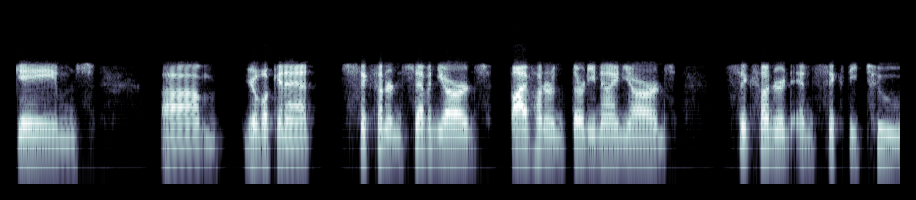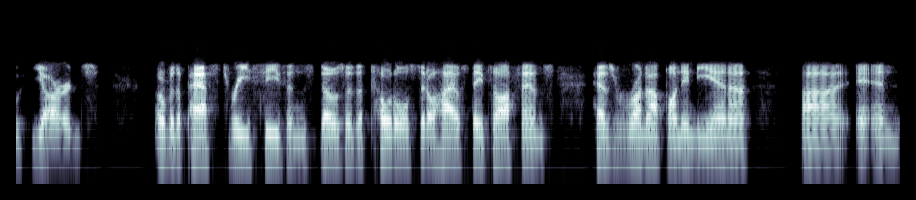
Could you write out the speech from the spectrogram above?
games, um, you're looking at 607 yards, 539 yards, 662 yards over the past three seasons. Those are the totals that Ohio State's offense has run up on Indiana. Uh, and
